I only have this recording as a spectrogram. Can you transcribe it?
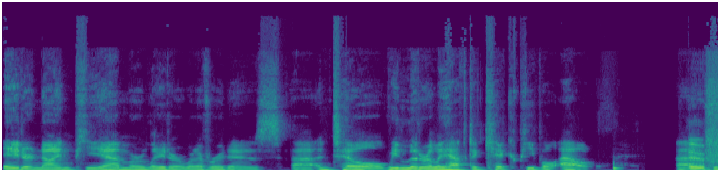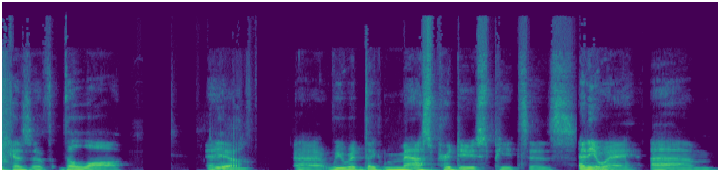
8 or 9 p.m or later whatever it is uh, until we literally have to kick people out uh, because of the law. And Yeah. uh, we would like mass produce pizzas. Anyway um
